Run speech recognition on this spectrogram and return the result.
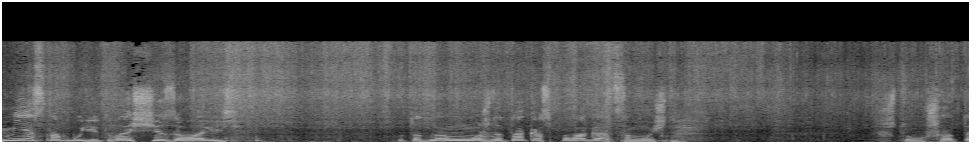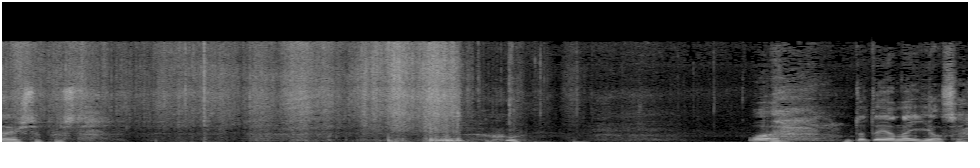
Место будет вообще завались. Тут одному можно так располагаться мощно, что ушатаешься просто. Фу. Ой, вот это я наелся.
